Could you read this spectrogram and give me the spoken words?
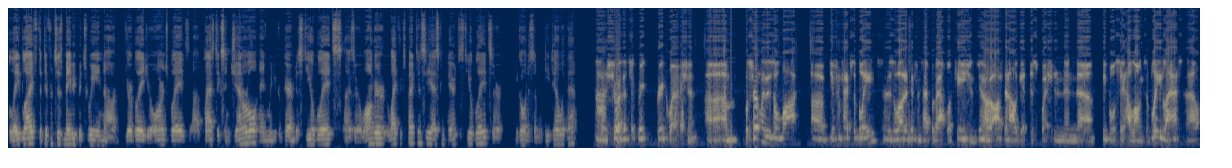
blade life, the differences maybe between um, your blade, your orange blades, uh, plastics in general, and when you compare them to steel blades. Uh, is there a longer life expectancy as compared to steel blades, or you go into some detail with that? Uh, sure, that's a great, great question. Um, well, certainly there's a lot of different types of blades, and there's a lot of different type of applications. You know, often I'll get this question, and um, people will say, "How long does a blade last?" And I'll,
